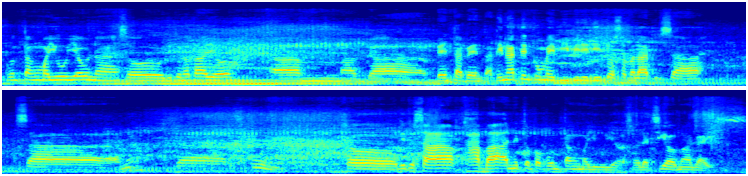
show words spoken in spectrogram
Puntang Mayuyaw na. So, dito na tayo um, mag ah, benta-benta. Tingnan natin kung may bibili dito sa malapit sa sa ano? Sa school. So, dito sa kahabaan nito papuntang Mayuyaw. So, let's go mga guys.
